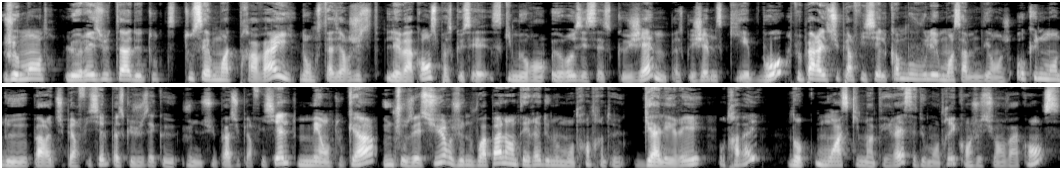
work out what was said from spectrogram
je montre le résultat de tous ces mois de travail, donc c'est-à-dire juste les vacances, parce que c'est ce qui me rend heureuse et c'est ce que j'aime, parce que j'aime ce qui est beau. Je peux paraître superficielle comme vous voulez, moi ça me dérange aucunement de paraître superficielle, parce que je sais que je ne suis pas superficielle, mais en tout cas, une chose est sûre, je ne vois pas l'intérêt de me montrer en train de galérer au travail. Donc moi, ce qui m'intéresse, c'est de montrer quand je suis en vacances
